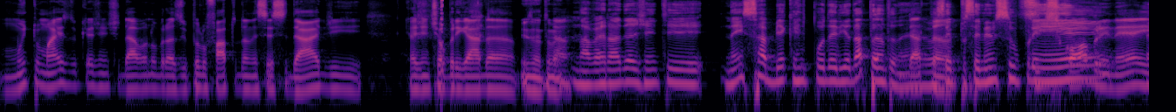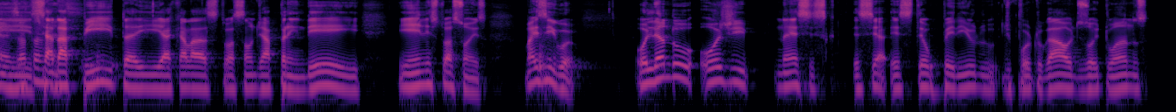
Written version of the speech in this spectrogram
Muito mais do que a gente dava no Brasil pelo fato da necessidade que a gente é obrigada. Exatamente. Na verdade, a gente nem sabia que a gente poderia dar tanto, né? Dar você, tanto. você mesmo surpreende. Se descobre, né? E é, se adapta e aquela situação de aprender e, e N situações. Mas, Igor, olhando hoje, né, esse, esse, esse teu período de Portugal, 18 anos,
